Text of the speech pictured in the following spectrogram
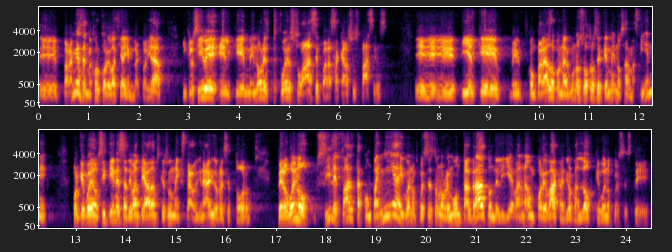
Eh, para mí es el mejor coreback que hay en la actualidad. Inclusive el que menor esfuerzo hace para sacar sus pases eh, y el que, eh, comparado con algunos otros, el que menos armas tiene. Porque, bueno, sí tienes a Devante Adams, que es un extraordinario receptor, pero bueno, sí le falta compañía y bueno, pues esto nos remonta al draft donde le llevan a un coreback, a Jordan Love, que bueno, pues este,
